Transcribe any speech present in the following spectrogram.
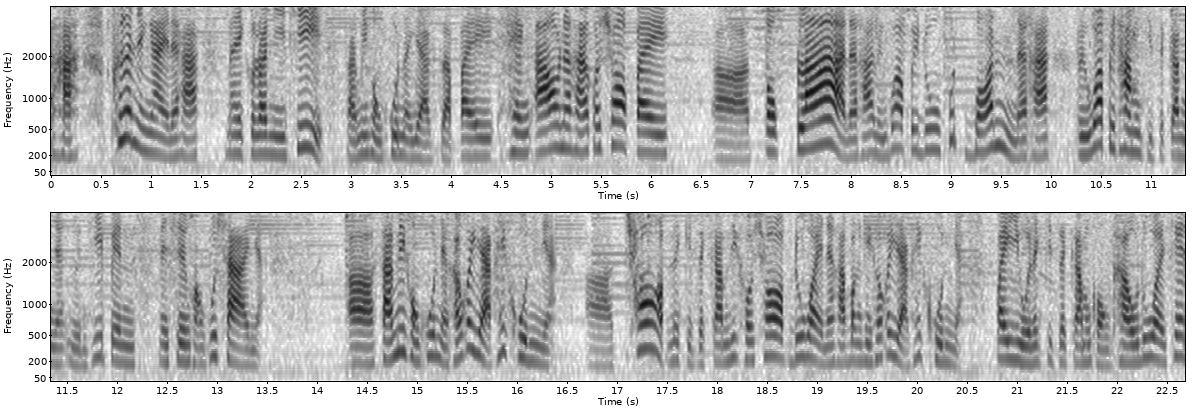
นะคะ เพื่อนยังไงนะคะ ในกรณีที่สามีของคุณน่ะอยากจะไปแฮงเอาท์นะคะ ก็ชอบไปตกปลานะคะ หรือว่าไปดูฟุตบอลนะคะ หรือว่าไปทำกิจกรรมอย่างอื่นที่เป็นในเชิงของผู้ชายเนี่ยสามีของคุณเนี่ยเขาก็อยากให้คุณเนี่ย ชอบในกิจกรรมที่เขาชอบด้วยนะคะ บางทีเขาก็อยากให้คุณเนี่ยไปอยู่ในกิจกรรมของเขาด้วย เช่น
